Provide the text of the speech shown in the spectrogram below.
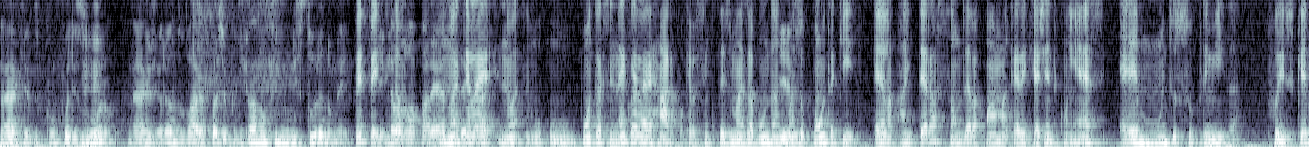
né, que, com o colisor, Uhum. né, gerando várias partículas, por que, que ela não se mistura no meio? Perfeito. Por que, que então, ela não aparece? Não é que ela decai? é, não é- o, o ponto é assim, não é que ela é rara, porque ela é cinco vezes mais abundante, Isso. mas o ponto é que ela, a interação dela com a matéria que a gente conhece é muito suprimida. Por isso que é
